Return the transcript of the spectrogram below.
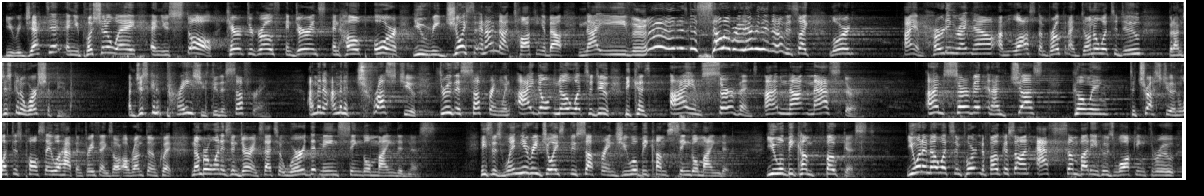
You reject it and you push it away and you stall character growth, endurance, and hope, or you rejoice. And I'm not talking about naive, oh, I'm just going to celebrate everything. No, it's like, Lord, I am hurting right now. I'm lost. I'm broken. I don't know what to do, but I'm just going to worship you. I'm just going to praise you through this suffering. I'm going to I'm going to trust you through this suffering when I don't know what to do because I am servant. I'm not master. I'm servant and I'm just going to trust you. And what does Paul say will happen? Three things. I'll, I'll run through them quick. Number one is endurance. That's a word that means single mindedness. He says, when you rejoice through sufferings, you will become single minded. You will become focused. You want to know what's important to focus on? Ask somebody who's walking through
